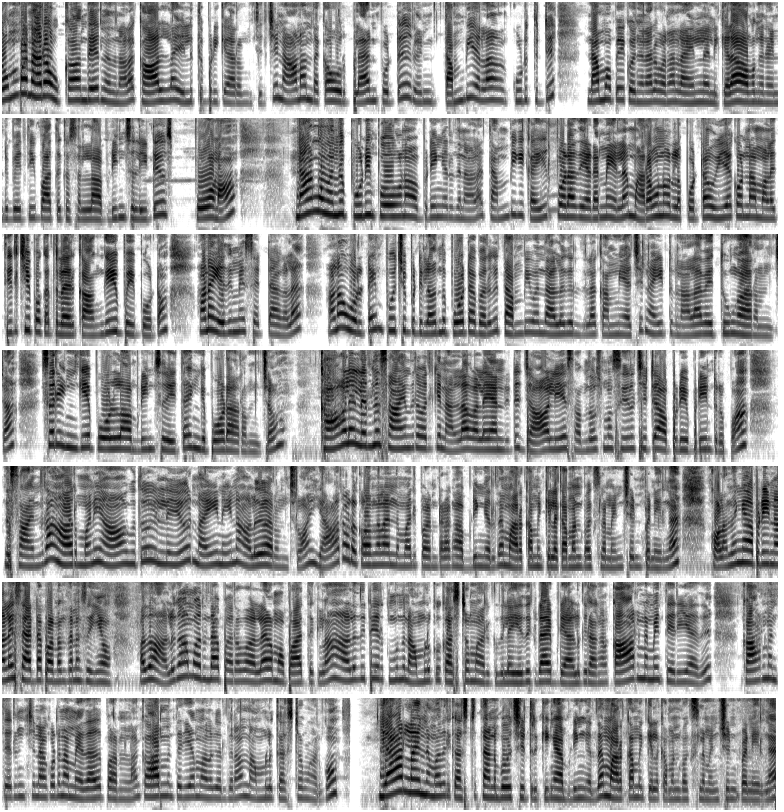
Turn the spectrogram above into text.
ரொம்ப நேரம் உட்காந்தே இருந்ததுனால கால்லாம் இழுத்து பிடிக்க ஆரம்பிச்சிருச்சு. நானும் அந்த அக்கா ஒரு பிளான் போட்டு ரெண்டு தம்பியெல்லாம் கொடுத்துட்டு நம்ம போய் கொஞ்ச நேரம் வேணால் லைனில் நிற்கிறேன் அவங்க ரெண்டு பேர்த்தையும் பார்த்துக்க சொல்லலாம் அப்படின்னு சொல்லிட்டு போனோம். நாங்கள் வந்து புனி போகணும் அப்படிங்கிறதுனால தம்பிக்கு கயிறு போடாத இடமே இல்லை. மரவனூரில் போட்டால் உய்யக்கொண்டாமலை திருச்சி பக்கத்தில் இருக்க அங்கேயும் போய் போட்டோம். ஆனால் எதுவுமே செட் ஆகலை. ஆனால் ஒரு டைம் பூச்சிப்பட்டியில் வந்து போட்ட பிறகு தம்பி வந்து அழுகிறதுலாம் கம்மியாச்சு. நைட்டு நல்லாவே தூங்க ஆரம்பித்தான் சரி இங்கேயே போடலாம் அப்படின்னு சொல்லி தான் இங்கே போட ஆரம்பித்தோம் காலையிலேருந்து சாயந்தரம் வரைக்கும் நல்லா விளையாண்டுட்டு ஜாலியாக சந்தோஷமாக சிரிச்சிட்டு வச்சுட்டு அப்படி இப்படின்ட்டு இருப்பான். இந்த சாயந்தரம் ஆறு மணி ஆகுதோ இல்லையோ நை நைன்னு அழுக ஆரம்பிச்சிடுவான் யாரோட குழந்தைலாம் இந்த மாதிரி பண்ணுறாங்க அப்படிங்கிறத மறக்காம கீழே கமெண்ட் பாக்ஸில் மென்ஷன் பண்ணிடுங்க குழந்தைங்க அப்படின்னாலே சேட்டை பண்ண தானே செய்யும். அதுவும் அழுகாமல் இருந்தால் பரவாயில்ல நம்ம பார்த்துக்கலாம் அழுதுகிட்டே இருக்கும்போது நம்மளுக்கும் கஷ்டமாக இருக்குதுல்ல எதுக்குடா இப்படி அழுகுறாங்க? காரணமே தெரியாது. காரணம் தெரிஞ்சுன்னா கூட நம்ம ஏதாவது பண்ணலாம். காரணம் தெரியாமல் அழுகிறதுனால நம்மளுக்கு கஷ்டமாக இருக்கும். யாரெல்லாம் இந்த மாதிரி கஷ்டத்தை அனுபவிச்சுட்டு இருக்கீங்க அப்படிங்கிறத மறக்காம கீழே கமெண்ட் பாக்ஸில் மென்ஷன் பண்ணிடுங்க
